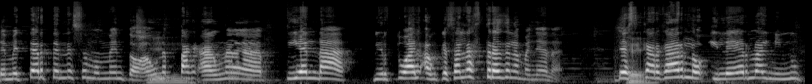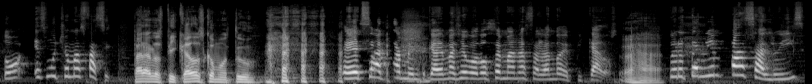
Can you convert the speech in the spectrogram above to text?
de meterte en ese momento a, una, a una tienda virtual, aunque sea a las 3 de la mañana, descargarlo y leerlo al minuto es mucho más fácil. Para los picados como tú. Exactamente, que además llevo dos semanas hablando de picados. Pero también pasa, Luis,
